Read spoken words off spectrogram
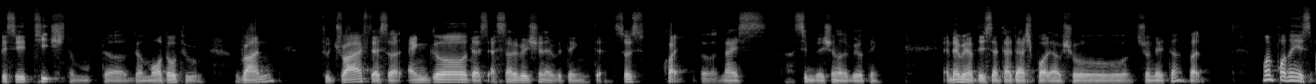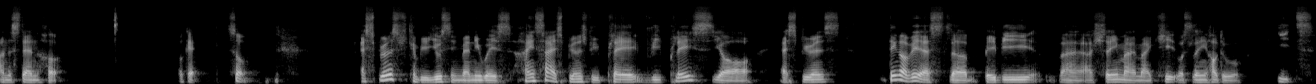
basically teach the, the the model to run, to drive. There's an angle, there's acceleration, everything. That, so it's quite a nice simulation of the real thing. And then we have this entire dashboard I'll show show later. But more important is understand HER. Okay, so experience can be used in many ways. Hindsight experience replay replace your experience. Think of it as the baby. Uh, saying my, my kid was learning how to eat.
